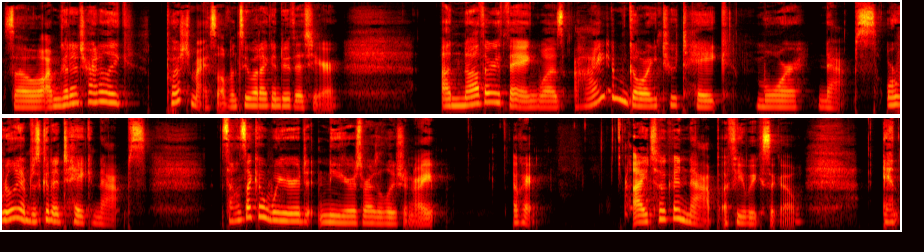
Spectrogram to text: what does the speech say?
So I'm going to try to like push myself and see what I can do this year. Another thing was I am going to take more naps. Or really, I'm just going to take naps. Sounds like a weird New Year's resolution, right? Okay. I took a nap a few weeks ago and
